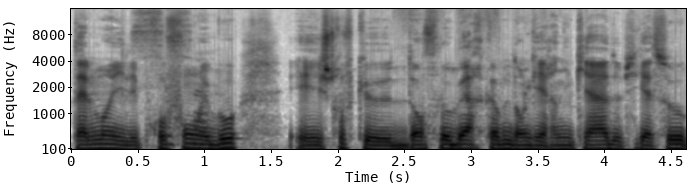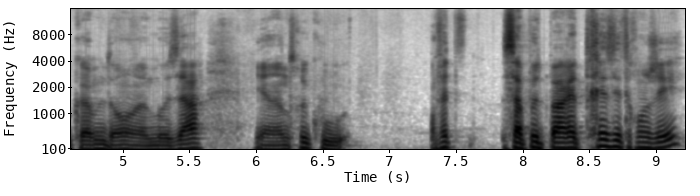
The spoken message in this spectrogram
tellement il est profond et beau. Et je trouve que dans Flaubert, comme dans Guernica de Picasso, comme dans euh, Mozart, il y a un truc où, en fait, ça peut te paraître très étranger,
